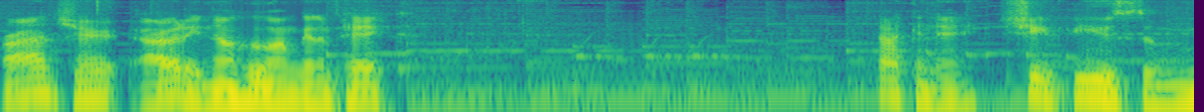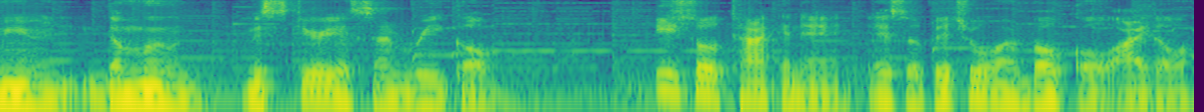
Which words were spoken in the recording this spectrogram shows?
Roger, I already know who I'm gonna pick. Takane, she views the moon, the moon, mysterious and regal. Shizo Takane is a visual and vocal idol.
